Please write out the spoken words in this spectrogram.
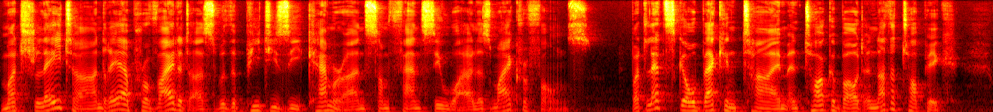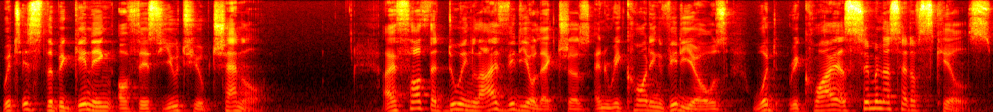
Much later, Andrea provided us with a PTZ camera and some fancy wireless microphones. But let's go back in time and talk about another topic, which is the beginning of this YouTube channel. I thought that doing live video lectures and recording videos would require a similar set of skills.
